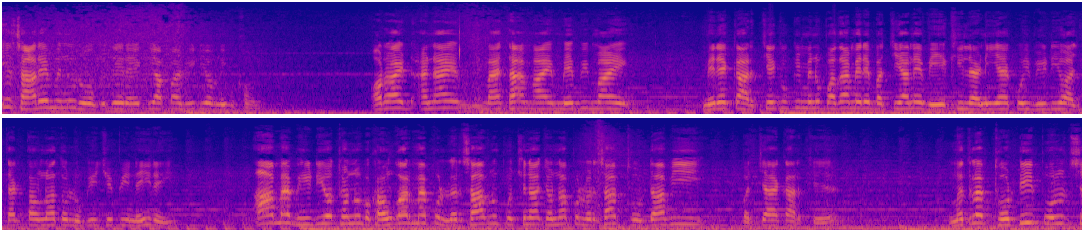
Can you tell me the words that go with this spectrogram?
ਇਹ ਸਾਰੇ ਮੈਨੂੰ ਰੋਕਦੇ ਰਹੇ ਕਿ ਆਪਾਂ ਵੀਡੀਓ ਨਹੀਂ ਵਿਖਾਉਣੀ। ਔਰ ਆਈ ਐਂਡ ਆਈ ਮੈਂ ਤਾਂ ਮਾਈ ਮੇਬੀ ਮਾਈ ਮੇਰੇ ਘਰ 'ਚ, ਕਿਉਂਕਿ ਮੈਨੂੰ ਪਤਾ ਮੇਰੇ ਬੱਚਿਆਂ ਨੇ ਵੇਖ ਹੀ ਲੈਣੀ ਹੈ, ਕੋਈ ਵੀਡੀਓ ਅੱਜ ਤੱਕ ਤਾਂ ਉਹਨਾਂ ਤੋਂ ਲੁਕੀ ਛਿਪੀ ਨਹੀਂ ਰਹੀ। ਆ ਮੈਂ ਵੀਡੀਓ ਤੁਹਾਨੂੰ ਵਿਖਾਊਂਗਾ ਔਰ ਮੈਂ ਭੁੱਲਰ ਸਾਹਿਬ ਨੂੰ ਪੁੱਛਣਾ ਚਾਹੁੰਦਾ। ਭੁੱਲਰ ਸਾਹਿਬ, ਤੁਹਾਡਾ ਵੀ ਬੱਚਾ ਘਰ 'ਚ। ਮਤਲਬ ਤੁਹਾਡੀ ਪੁਲਿਸ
